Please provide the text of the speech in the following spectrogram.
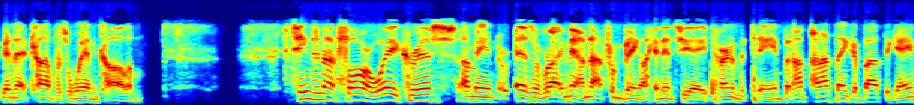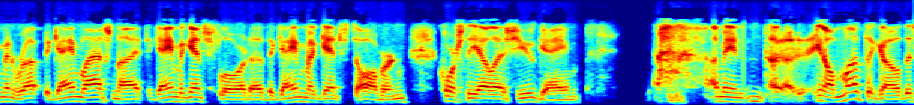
in that conference win column. Teams are not far away, Chris. I mean, as of right now, not from being like an NCAA tournament team, but I'm, and I think about the game in Rupp, the game last night, the game against Florida, the game against Auburn, of course, the LSU game. I mean, uh, you know, a month ago, this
